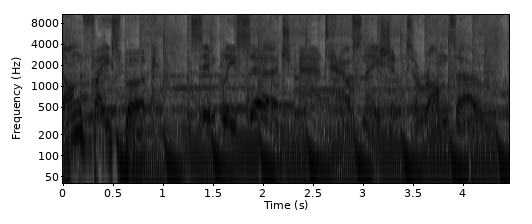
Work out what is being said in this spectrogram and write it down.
On Facebook. Simply search at House Nation Toronto.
